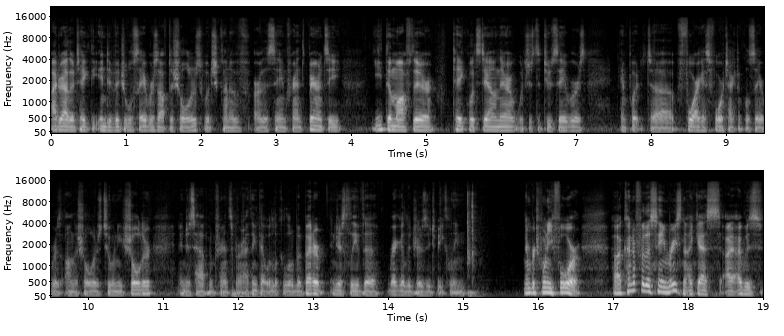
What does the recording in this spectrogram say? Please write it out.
I'd rather take the individual sabers off the shoulders, which kind of are the same transparency. Eat them off there. Take what's down there, which is the two sabers, and put uh, four, I guess, four technical sabers on the shoulders, two on each shoulder, and just have them transparent. I think that would look a little bit better, and just leave the regular jersey to be clean. Number 24, uh, kind of for the same reason, I guess. I, I was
